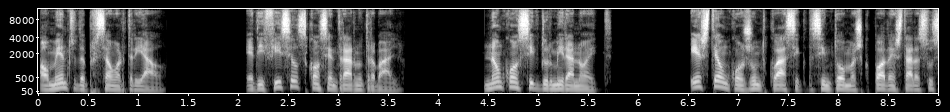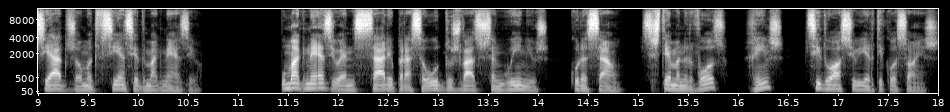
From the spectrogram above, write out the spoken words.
aumento da pressão arterial. É difícil se concentrar no trabalho. Não consigo dormir à noite. Este é um conjunto clássico de sintomas que podem estar associados a uma deficiência de magnésio. O magnésio é necessário para a saúde dos vasos sanguíneos, coração, sistema nervoso, rins, tecido ósseo e articulações.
